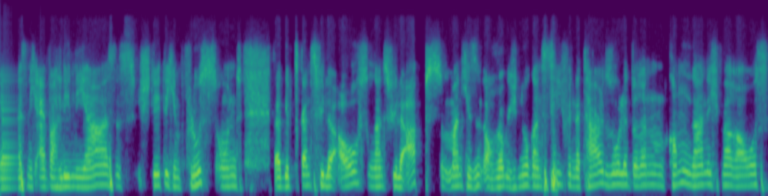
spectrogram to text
ja, ist nicht einfach linear, es ist stetig im Fluss und da gibt es ganz viele Aufs und ganz viele Ups. Manche sind auch wirklich nur ganz tief in der Talsohle drin und kommen gar nicht mehr raus.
